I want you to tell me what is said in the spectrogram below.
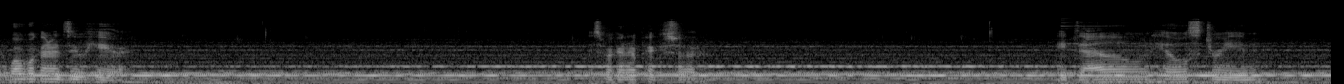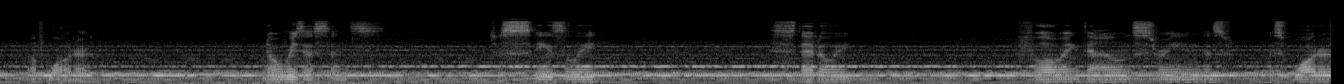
And what we're going to do here we're going to picture a downhill stream of water. No resistance, just easily, steadily flowing downstream this, this water.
